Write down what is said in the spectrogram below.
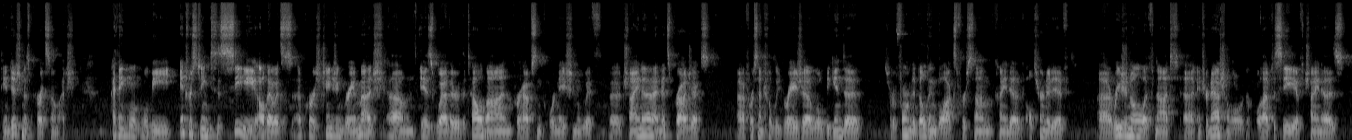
the indigenous part so much. I think what will be interesting to see, although it's of course changing very much, um, is whether the Taliban, perhaps in coordination with uh, China and its projects uh, for Central Eurasia, will begin to sort of form the building blocks for some kind of alternative uh, regional, if not international order. We'll have to see if China is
